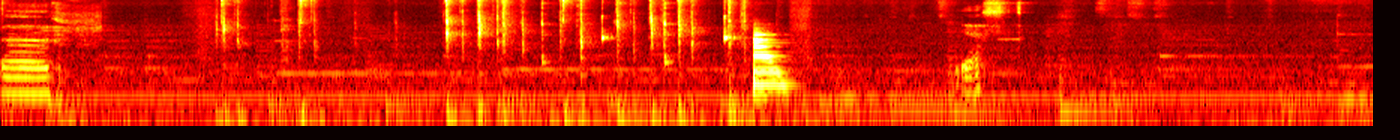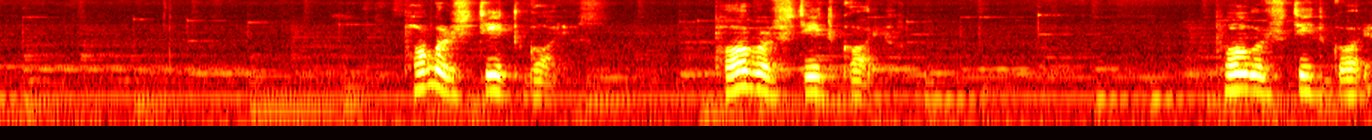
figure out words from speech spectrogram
e, Jest. Pogorstit Golf. Pogorstit Golf. Block. Golf.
